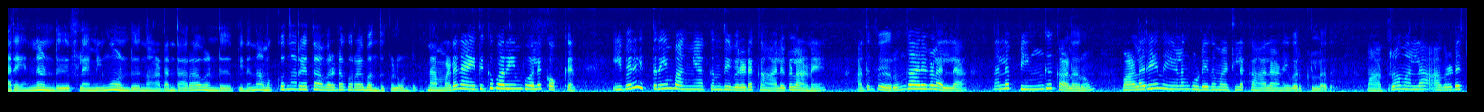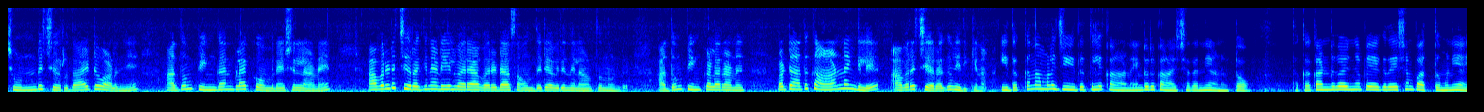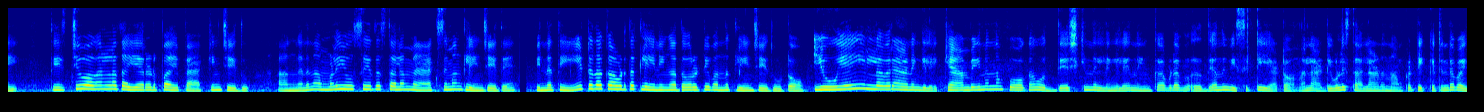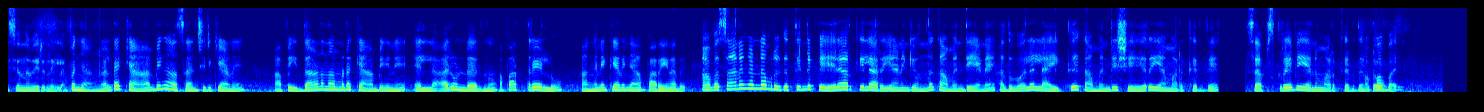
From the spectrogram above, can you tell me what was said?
അരയന്ന ഉണ്ട് ഫ്ലെമിങ്ങും ഉണ്ട് നാടൻ താറാവ് ഉണ്ട് പിന്നെ നമുക്കൊന്നും അറിയാത്ത അവരുടെ കുറേ ബന്ധുക്കളും ഉണ്ട്. നമ്മുടെ നൈതിക്ക് പറയും പോലെ കൊക്കൻ. ഇവരെ ഇത്രയും ഭംഗിയാക്കുന്നത് ഇവരുടെ കാലുകളാണ്. അത് വെറും കാലുകളല്ല നല്ല പിങ്ക് കളറും വളരെ നീളം കൂടിയതുമായിട്ടുള്ള കാലാണ് ഇവർക്കുള്ളത്. മാത്രവുമല്ല അവരുടെ ചുണ്ട് ചെറുതായിട്ട് വളഞ്ഞ് അതും പിങ്ക് ആൻഡ് ബ്ലാക്ക് കോമ്പിനേഷനിലാണ്. അവരുടെ ചിറകിനടിയിൽ വരെ അവരുടെ ആ സൗന്ദര്യം അവർ നിലനിർത്തുന്നുണ്ട്. അതും പിങ്ക് കളറാണ്. ബട്ട് അത് കാണണമെങ്കിൽ അവരെ ചിറക് വിരിക്കണം. ഇതൊക്കെ നമ്മൾ ജീവിതത്തിൽ കാണേണ്ട ഒരു കാഴ്ച തന്നെയാണ് കേട്ടോ ഇതൊക്കെ കണ്ടു കഴിഞ്ഞപ്പോൾ ഏകദേശം പത്ത് മണിയായി. തിരിച്ചു പോകാനുള്ള തയ്യാറെടുപ്പായി പാക്കിംഗ് ചെയ്തു. അങ്ങനെ നമ്മൾ യൂസ് ചെയ്ത സ്ഥലം മാക്സിമം ക്ലീൻ ചെയ്തേ. പിന്നെ തീയിട്ടതൊക്കെ അവിടുത്തെ ക്ലീനിങ് അതോറിറ്റി വന്ന് ക്ലീൻ ചെയ്തു കേട്ടോ യു എ ഉള്ളവരാണെങ്കിൽ ക്യാമ്പിങ്ങിനൊന്നും പോകാൻ ഉദ്ദേശിക്കുന്നില്ലെങ്കിൽ നിങ്ങൾക്ക് അവിടെ വെറുതെ ഒന്ന് വിസിറ്റ് ചെയ്യാം കേട്ടോ നല്ല അടിപൊളി സ്ഥലമാണ്. നമുക്ക് ടിക്കറ്റിന്റെ പൈസ ഒന്നും വരുന്നില്ല. അപ്പം ഞങ്ങളുടെ ക്യാമ്പിങ് അവസാനിച്ചിരിക്കുകയാണ്. അപ്പോൾ ഇതാണ് നമ്മുടെ ക്യാമ്പിങ്ങിന് എല്ലാരും ഉണ്ടായിരുന്നു. അപ്പോൾ അത്രേ ഉള്ളൂ. അങ്ങനെയൊക്കെയാണ് ഞാൻ പറയുന്നത്. അവസാനം കണ്ട മൃഗത്തിന്റെ പേര് ആർക്കെങ്കിലും അറിയുകയാണെങ്കിൽ ഒന്ന് കമന്റ് ചെയ്യണേ. അതുപോലെ ലൈക്ക് കമന്റ് ഷെയർ ചെയ്യാൻ മറക്കരുത്. സബ്സ്ക്രൈബ് ചെയ്യാനും മറക്കരുത് അപ്പോൾ ബൈ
